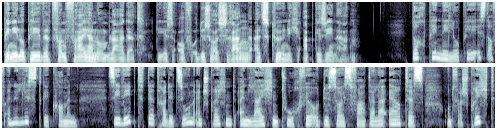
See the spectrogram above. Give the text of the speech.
Penelope wird von Freiern umlagert, die es auf Odysseus Rang als König abgesehen haben. Doch Penelope ist auf eine List gekommen. Sie webt der Tradition entsprechend ein Leichentuch für Odysseus Vater Laertes und verspricht,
